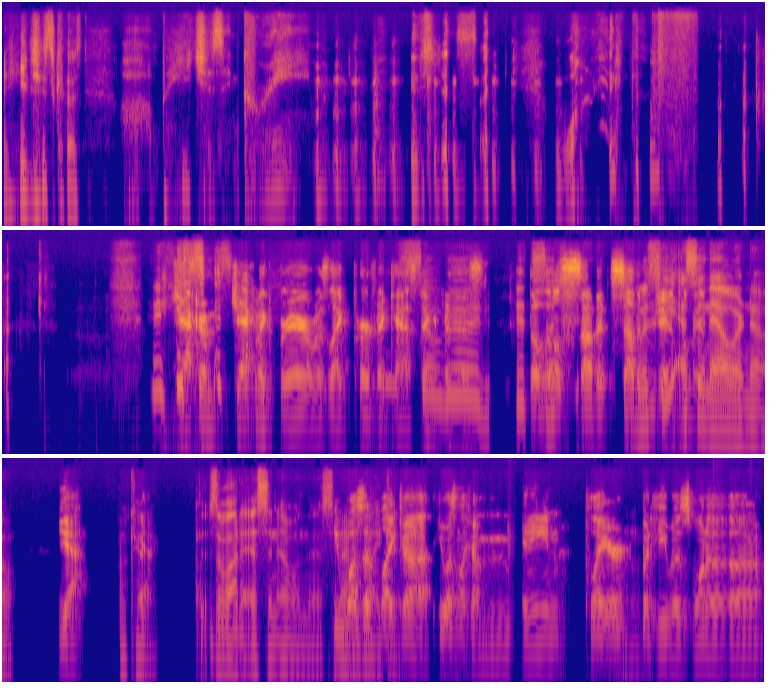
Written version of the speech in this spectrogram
and he just goes, "Oh, peaches and cream." It's just like, what the fuck? Jack, just- Jack McBrayer was like perfect casting so for this. It's The little such- southern southern was he gentleman. SNL or no? Yeah, Okay. There's a lot of SNL in this. he and I don't wasn't like, it. a he wasn't like a main player, Mhm. but he was one of the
